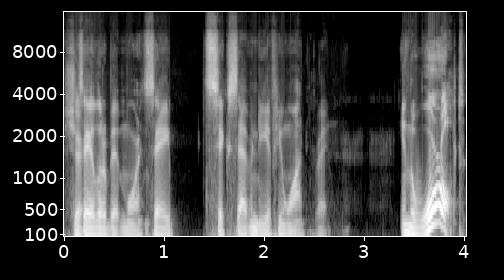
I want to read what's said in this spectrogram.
Sure. Say a little bit more. Say 670 if you want. Right. In the world,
